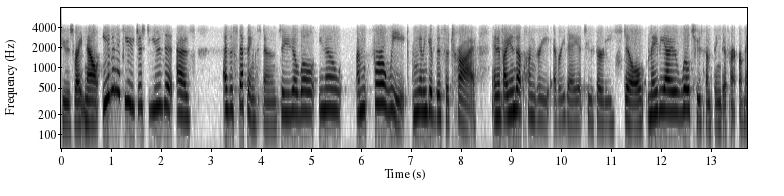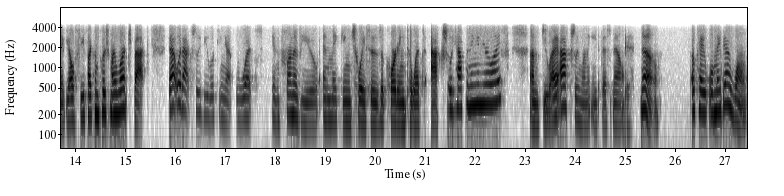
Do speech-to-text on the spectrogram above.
choose right now, even if you just use it as as a stepping stone. So you go, well, you know, I'm for a week. I'm going to give this a try. And if I end up hungry every day at 2:30 still, maybe I will choose something different or maybe I'll see if I can push my lunch back. That would actually be looking at what's in front of you and making choices according to what's actually happening in your life. Um, do I actually want to eat this now? No. Okay, well maybe I won't.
